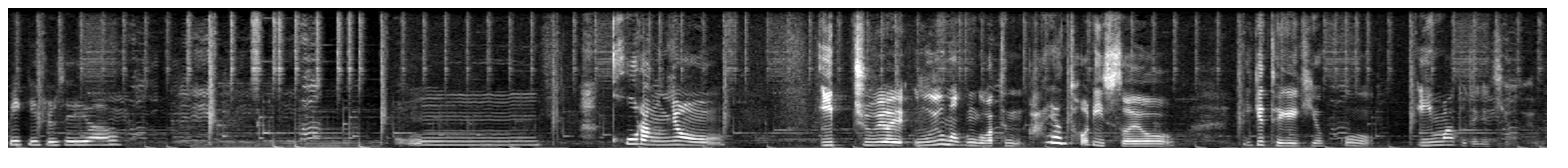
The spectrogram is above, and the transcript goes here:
삑삑이 주세요. 음, 코랑요. 입 주위에 우유 먹은 것 같은 하얀 털이 있어요. 이게 되게 귀엽고 이마도 되게 귀여워요.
